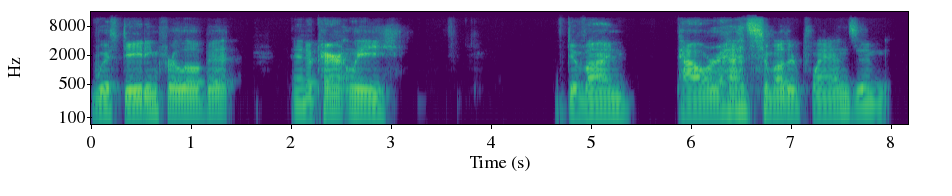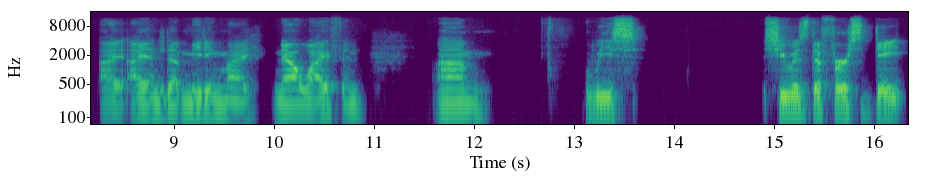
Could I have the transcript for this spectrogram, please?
with dating for a little bit. And apparently, divine power had some other plans. And I, I ended up meeting my now wife. And um, we, she was the first date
